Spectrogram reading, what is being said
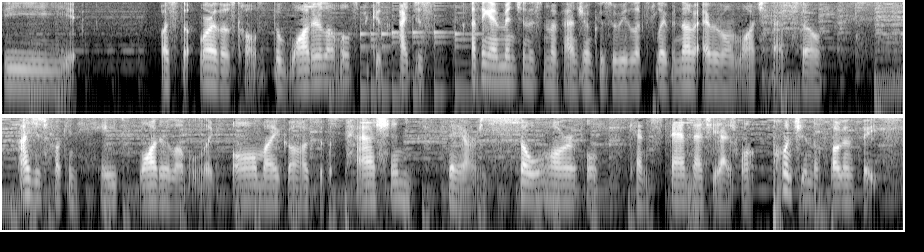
The, what's the, what are those called? The water levels, because I just, I think I mentioned this in my Banjo-Kazooie Let's Play, but not everyone watched that, so I just fucking hate water levels. Like, oh my god, with a passion. They are so horrible. Can't stand that shit. I just want to punch in the fucking face.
